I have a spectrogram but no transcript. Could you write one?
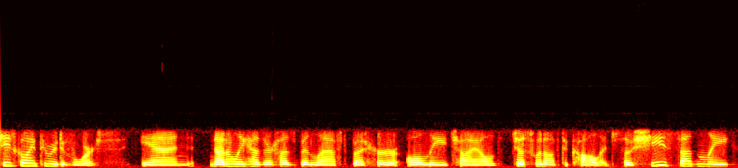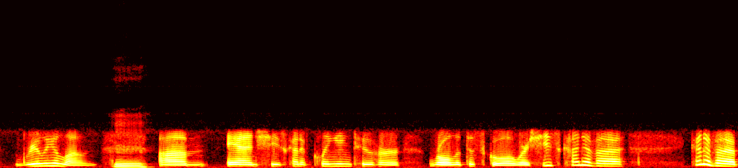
she's going through a divorce. And not only has her husband left, but her only child just went off to college. So she's suddenly really alone. Um, and she's kind of clinging to her role at the school, where she's kind of a kind of a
